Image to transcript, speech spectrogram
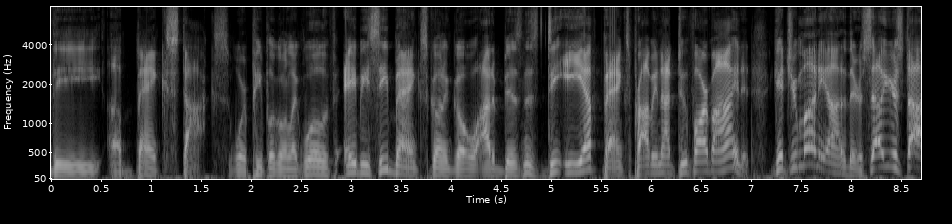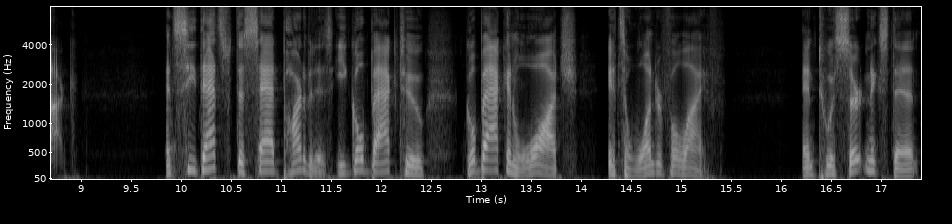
the uh, bank stocks where people are going like, well, if ABC Bank's going to go out of business, DEF Bank's probably not too far behind it. Get your money out of there. Sell your stock. And see, that's the sad part of it is you go back to go back and watch It's a Wonderful Life. And to a certain extent,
